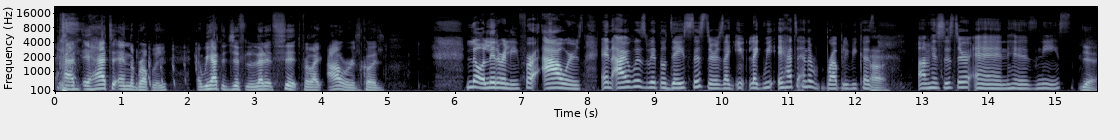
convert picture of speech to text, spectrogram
had it had to end abruptly, and we have to just let it sit for like hours because no, literally for hours. And I was with O'Day's sisters. Like, it- like we, it had to end abruptly because uh, um his sister and his niece yeah,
